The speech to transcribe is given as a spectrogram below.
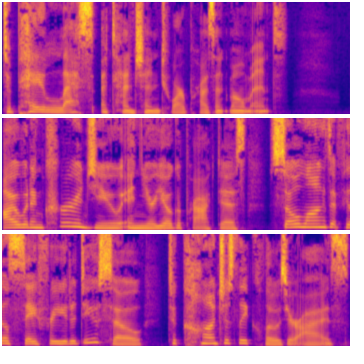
to pay less attention to our present moment. I would encourage you in your yoga practice, so long as it feels safe for you to do so, to consciously close your eyes.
